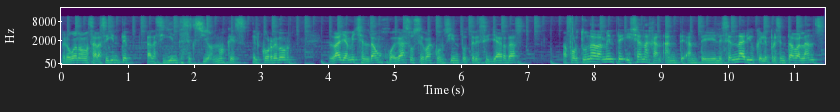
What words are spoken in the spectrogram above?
pero bueno, vamos a la siguiente, a la siguiente sección, ¿no? que es el corredor. Laia Mitchell da un juegazo, se va con 113 yardas. Afortunadamente, y Shanahan ante, ante el escenario que le presentaba Lance,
